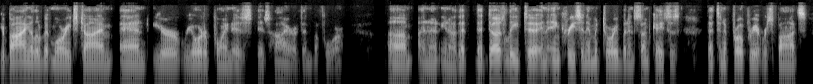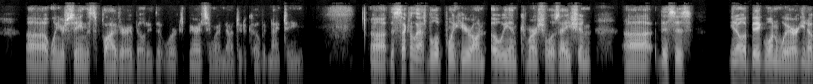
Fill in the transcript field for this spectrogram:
you're buying a little bit more each time and your reorder point is is higher than before. Um, and you know that that does lead to an increase in inventory, but in some cases that's an appropriate response uh, when you're seeing the supply variability that we're experiencing right now due to COVID-19. Uh, the second last bullet point here on OEM commercialization, uh, this is, you know, a big one where, you know,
